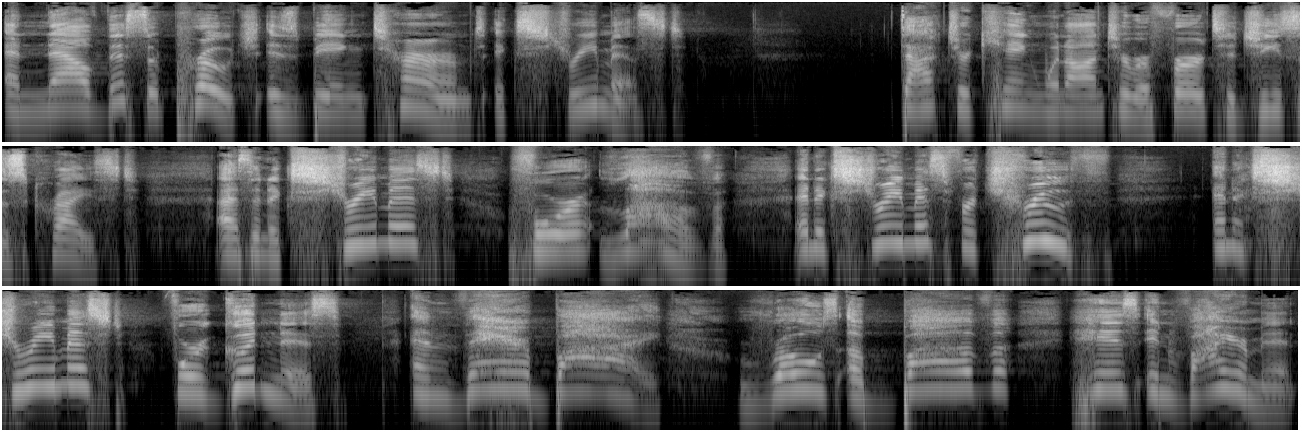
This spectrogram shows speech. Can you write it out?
And now this approach is being termed extremist. Dr. King went on to refer to Jesus Christ as an extremist for love, an extremist for truth, an extremist for goodness, and thereby rose above his environment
